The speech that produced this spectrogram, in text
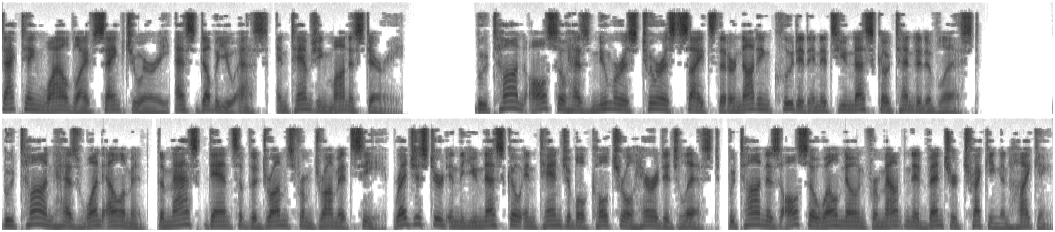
Sakteng Wildlife Sanctuary SWS, and Tamjing Monastery. Bhutan also has numerous tourist sites that are not included in its UNESCO tentative list. Bhutan has one element, the masked dance of the drums from Drametse, registered in the UNESCO Intangible Cultural Heritage List. Bhutan is also well known for mountain adventure trekking and hiking.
